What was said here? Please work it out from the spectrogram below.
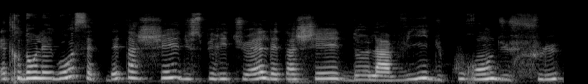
Être dans l'ego, c'est détaché du spirituel, détaché de la vie, du courant, du flux.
